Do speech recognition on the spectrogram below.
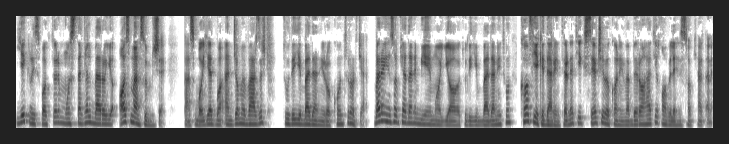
یک ریس فاکتور مستقل برای آس محسوب میشه. پس باید با انجام ورزش توده بدنی را کنترل کرد. برای حساب کردن بی یا توده بدنیتون کافیه که در اینترنت یک سرچی بکنین و به راحتی قابل حساب کردنه.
